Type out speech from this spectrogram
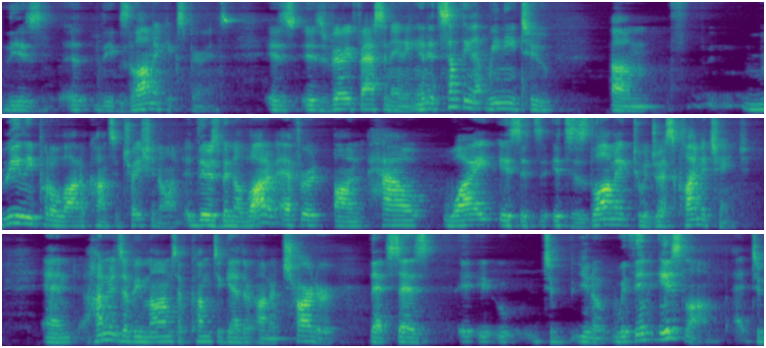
the, uh, the Islamic experience is is very fascinating, and it's something that we need to um, really put a lot of concentration on. There's been a lot of effort on how why is it it's Islamic to address climate change, and hundreds of imams have come together on a charter that says to you know within Islam to,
